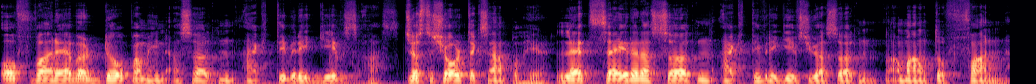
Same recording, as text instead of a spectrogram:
of whatever dopamine a certain activity gives us. Just a short example here. Let's say that a certain activity gives you a certain amount of fun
